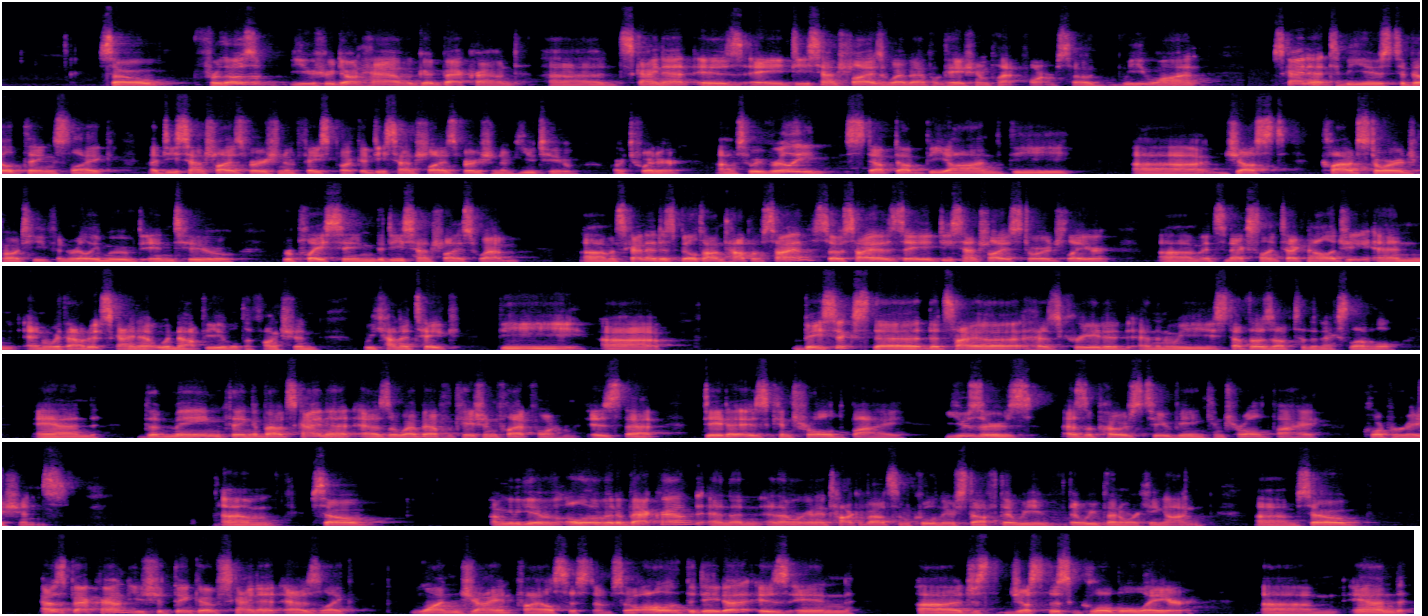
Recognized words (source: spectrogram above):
so for those of you who don't have a good background, uh, Skynet is a decentralized web application platform. So we want Skynet to be used to build things like a decentralized version of Facebook, a decentralized version of YouTube or Twitter. Um, so we've really stepped up beyond the uh, just cloud storage motif and really moved into replacing the decentralized web. Um, and Skynet is built on top of Sia. So Sia is a decentralized storage layer um, it's an excellent technology, and and without it, Skynet would not be able to function. We kind of take the uh, basics that that Sia has created, and then we step those up to the next level. And the main thing about Skynet as a web application platform is that data is controlled by users as opposed to being controlled by corporations. Um, so I'm going to give a little bit of background, and then and then we're going to talk about some cool new stuff that we've that we've been working on. Um, so, as background, you should think of Skynet as like one giant file system. So all of the data is in uh, just just this global layer, um, and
